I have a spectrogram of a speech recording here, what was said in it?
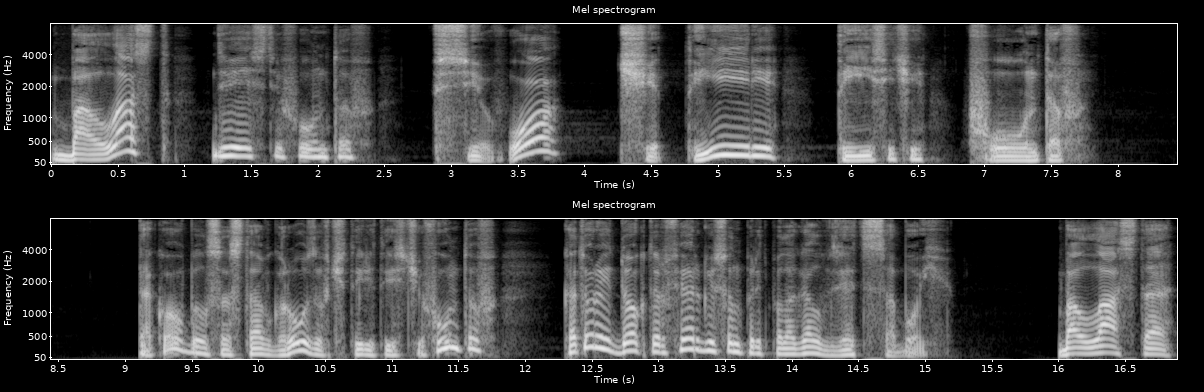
балласт 200 фунтов. Всего 4000 фунтов. Таков был состав груза в 4000 фунтов, который доктор Фергюсон предполагал взять с собой. Балласта —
